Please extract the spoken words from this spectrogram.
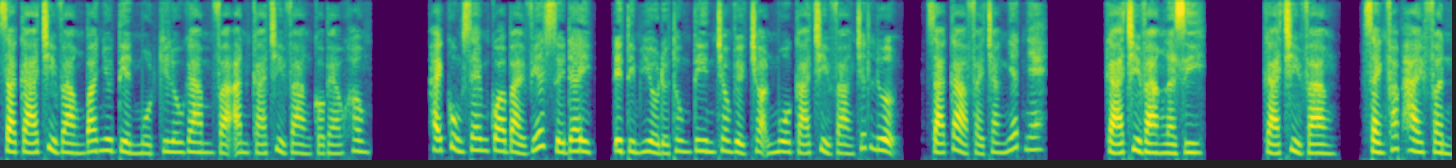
Giá cá chỉ vàng bao nhiêu tiền 1 kg và ăn cá chỉ vàng có béo không? Hãy cùng xem qua bài viết dưới đây để tìm hiểu được thông tin trong việc chọn mua cá chỉ vàng chất lượng, giá cả phải chăng nhất nhé. Cá chỉ vàng là gì? Cá chỉ vàng, danh pháp hai phần.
